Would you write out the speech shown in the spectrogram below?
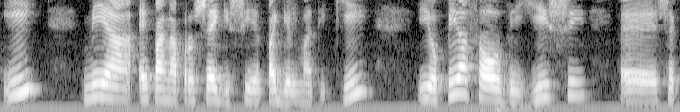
ή μία επαναπροσέγγιση επαγγελματική η οποία θα οδηγήσει ε, σε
